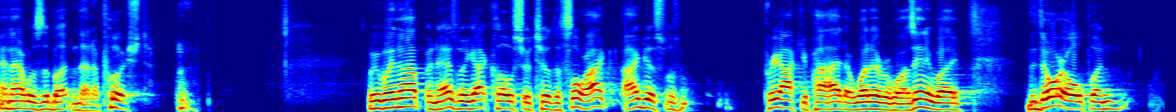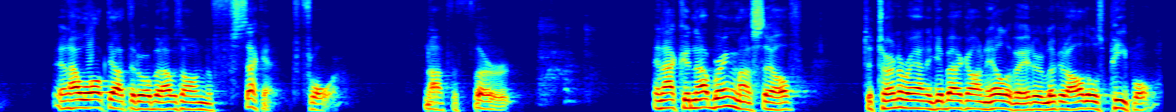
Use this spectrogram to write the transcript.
And that was the button that I pushed. we went up, and as we got closer to the floor, I, I just was preoccupied or whatever it was. Anyway, the door opened, and I walked out the door, but I was on the second floor, not the third. And I could not bring myself to turn around and get back on the elevator and look at all those people.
